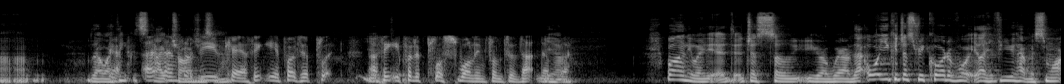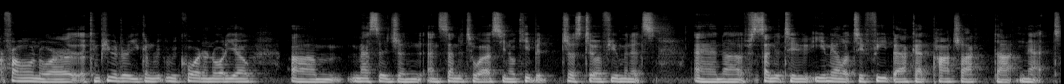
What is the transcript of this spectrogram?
um, though I think Skype and charges. from the UK. I think you put a pl- Yeah. I think you put a plus one in front of that number. Well, anyway, uh, just so you're aware of that, or you could just record a voice. Like if you have a smartphone or a computer, you can re- record an audio um, message and, and send it to us. You know, keep it just to a few minutes and uh, send it to email it to feedback at podshock.net.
